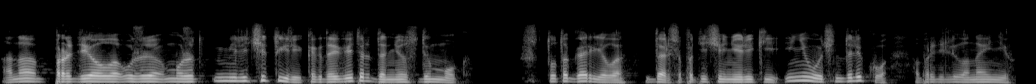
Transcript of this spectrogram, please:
Она проделала уже, может, мили четыре, когда ветер донес дымок. Что-то горело дальше по течению реки и не очень далеко, определила Найниф.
